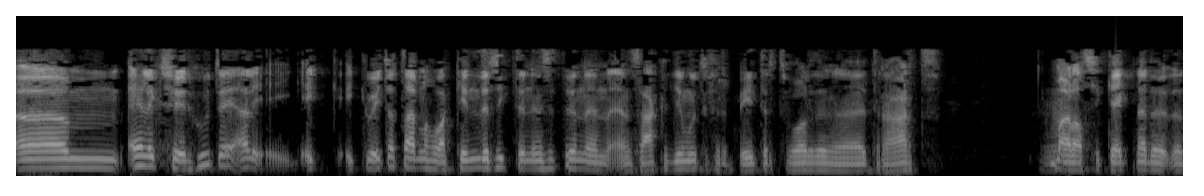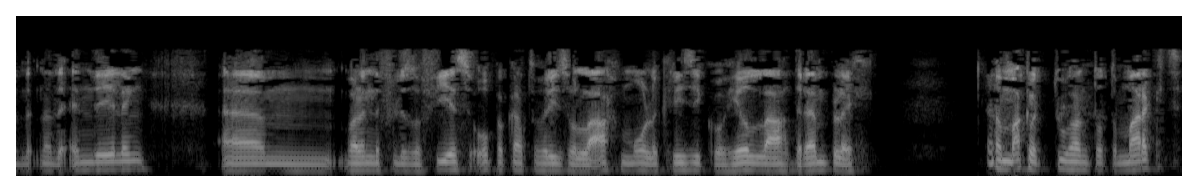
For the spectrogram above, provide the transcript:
Um, eigenlijk zeer goed. Hè. Allee, ik, ik weet dat daar nog wat kinderziekten in zitten en, en zaken die moeten verbeterd worden, uiteraard. Maar als je kijkt naar de, de naar de indeling, um, waarin de filosofie is open categorie zo laag mogelijk risico, heel laagdrempelig een makkelijk toegang tot de markt,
